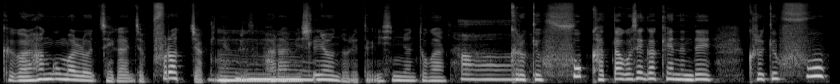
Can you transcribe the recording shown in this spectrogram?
그걸 한국말로 제가 이제 풀었죠. 그냥 음. 그래서 바람에 실려온 노래들 20년 동안 아. 그렇게 훅 갔다고 생각했는데 그렇게 훅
